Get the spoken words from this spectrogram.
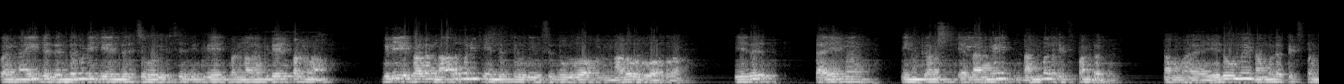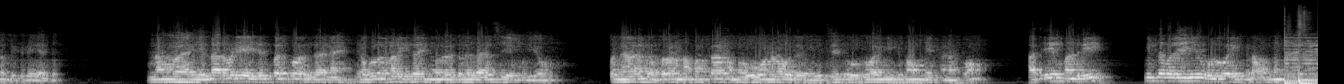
இப்ப நைட்டு ரெண்டு மணிக்கு எழுந்திரிச்சு ஒரு விஷயத்தை கிரியேட் பண்ணாலும் கிரியேட் பண்ணலாம். விடிய காலம் நாலு மணிக்கு எந்திரிச்சு ஒரு விஷயத்தை உருவாக்கணும்னாலும் உருவாக்கலாம். இது டைம் இன்கம் எல்லாமே நம்ம ஃபிக்ஸ் பண்றது. நம்ம எதுவுமே நம்மள ஃபிக்ஸ் பண்றது கிடையாது. நம்ம எல்லாருடைய எதிர்பார்ப்பும் அதுதானே. எவ்வளவு நாளைக்கு தான் இன்னொரு இடத்துல வேலை செய்ய முடியும்? கொஞ்ச நாளுக்கு அப்புறம் நமக்கா நம்ம ஓனா ஒரு விஷயத்தை உருவாக்கிக்கணும் அப்படின்னு நினைப்போம். அதே மாதிரி இந்த வழியிலேயே உருவாக்கிக்கலாம். ஒண்ணும்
